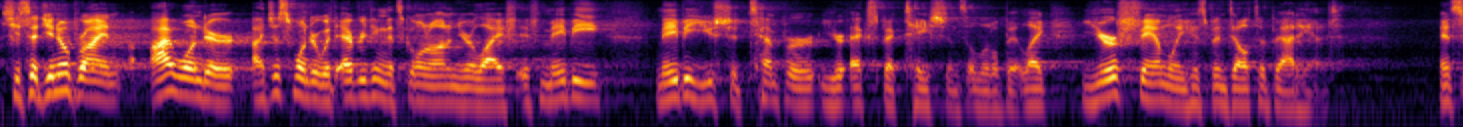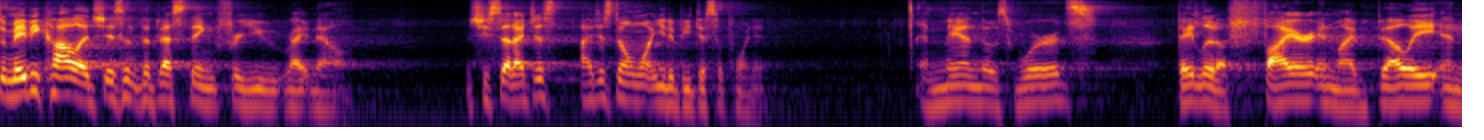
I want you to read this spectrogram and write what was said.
She said, You know, Brian, I wonder, I just wonder with everything that's going on in your life, if maybe, maybe you should temper your expectations a little bit. Like your family has been dealt a bad hand. And so maybe college isn't the best thing for you right now. And she said, I just, I just don't want you to be disappointed. And man, those words, they lit a fire in my belly. And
